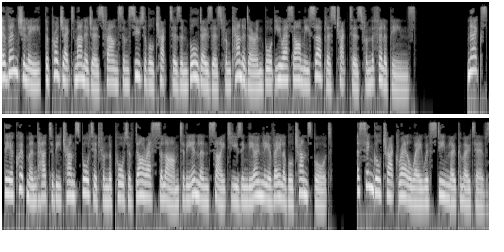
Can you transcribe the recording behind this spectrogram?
Eventually, the project managers found some suitable tractors and bulldozers from Canada and bought U.S. Army surplus tractors from the Philippines. Next, the equipment had to be transported from the port of Dar es Salaam to the inland site using the only available transport—a single-track railway with steam locomotives.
